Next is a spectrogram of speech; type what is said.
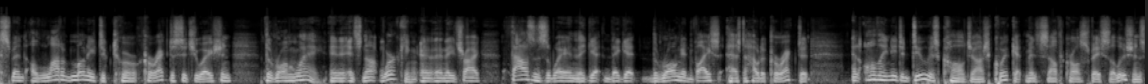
spend a lot of money to, to correct a situation the wrong way, and it's not working. And, and they try thousands of ways, and they get they get the wrong advice as to how to correct it. And all they need to do is call Josh Quick at Mid South Crawl Space Solutions,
